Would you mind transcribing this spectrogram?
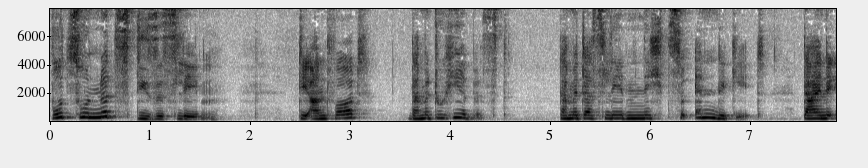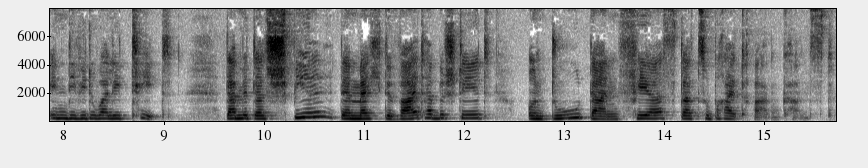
Wozu nützt dieses Leben? Die Antwort, damit du hier bist, damit das Leben nicht zu Ende geht, deine Individualität, damit das Spiel der Mächte weiter besteht und du deinen Vers dazu beitragen kannst.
